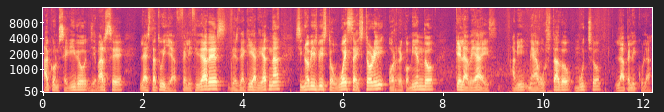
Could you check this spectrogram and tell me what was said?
ha conseguido llevarse la estatuilla. Felicidades desde aquí, Ariadna. Si no habéis visto West Side Story, os recomiendo que la veáis. A mí me ha gustado mucho la película.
